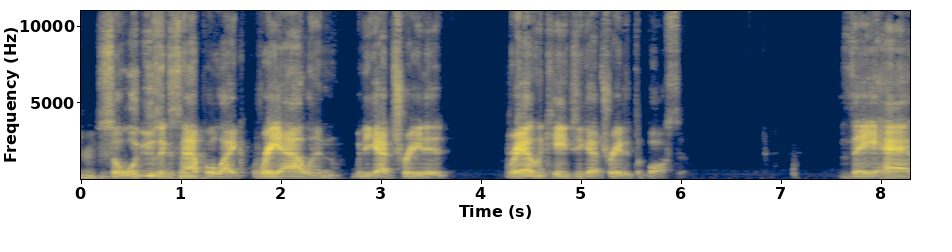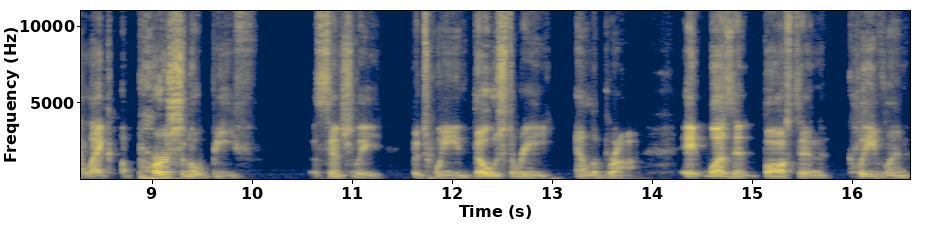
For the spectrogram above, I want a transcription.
Mm-hmm. So we'll use example like Ray Allen when he got traded. Ray Allen KG got traded to Boston. They had like a personal beef, essentially between those three and LeBron. It wasn't Boston, Cleveland,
